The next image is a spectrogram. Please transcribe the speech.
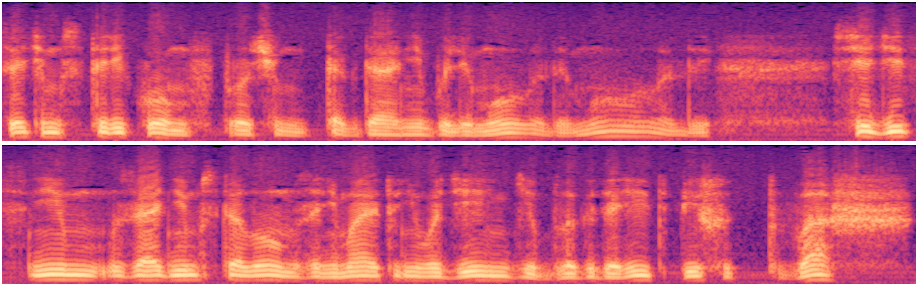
с этим стариком, впрочем, тогда они были молоды, молоды, сидит с ним за одним столом, занимает у него деньги, благодарит, пишет «ваш».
